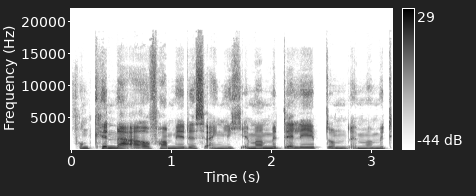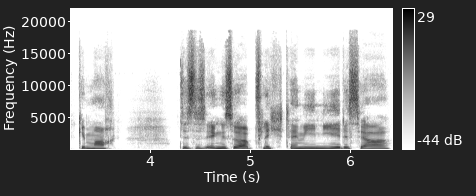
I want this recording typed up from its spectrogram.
Von Kinder auf haben wir das eigentlich immer miterlebt und immer mitgemacht. Das ist irgendwie so ein Pflichttermin jedes Jahr.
